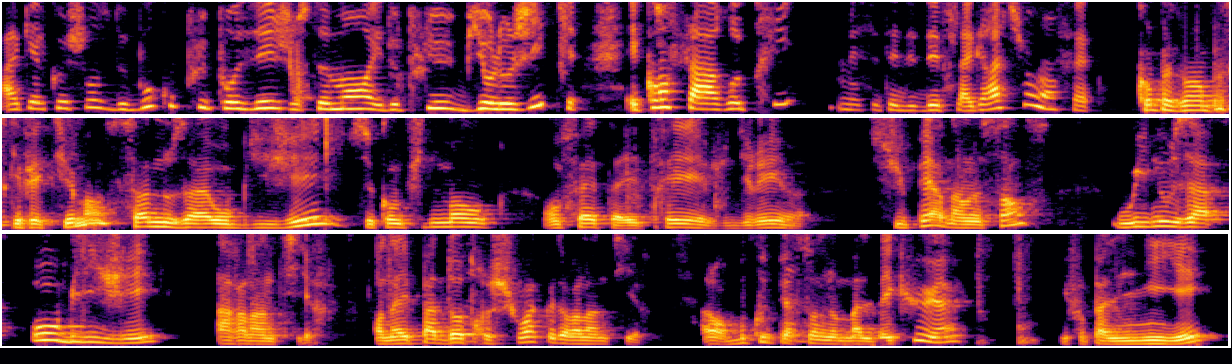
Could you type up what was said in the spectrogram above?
à quelque chose de beaucoup plus posé, justement, et de plus biologique. Et quand ça a repris, mais c'était des déflagrations, en fait. Complètement, parce qu'effectivement, ça nous a obligés, ce confinement, en fait, a été très, je dirais, super dans le sens où il nous a obligés à ralentir. On n'avait pas d'autre choix que de ralentir. Alors, beaucoup de personnes l'ont mal vécu, hein. il ne faut pas le nier.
